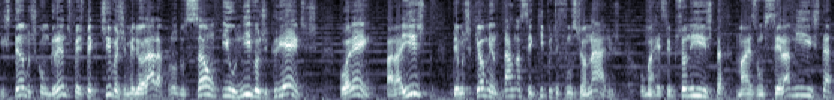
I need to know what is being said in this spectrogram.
Estamos com grandes perspectivas de melhorar a produção e o nível de clientes. Porém, para isto, temos que aumentar nossa equipe de funcionários, uma recepcionista, mais um ceramista,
